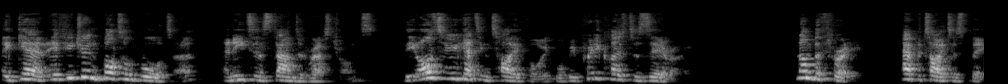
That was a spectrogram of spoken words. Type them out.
Again, if you drink bottled water and eat in standard restaurants, the odds of you getting typhoid will be pretty close to zero. Number three, hepatitis B.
